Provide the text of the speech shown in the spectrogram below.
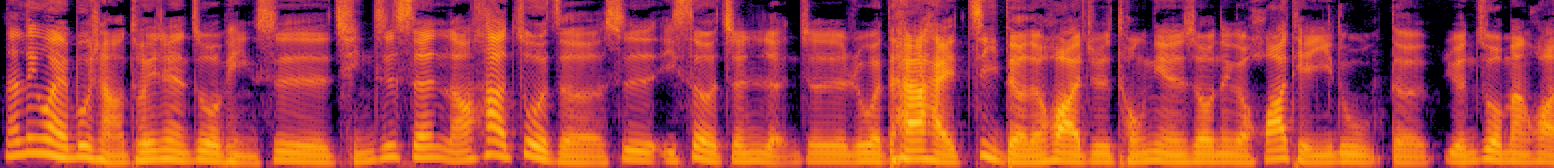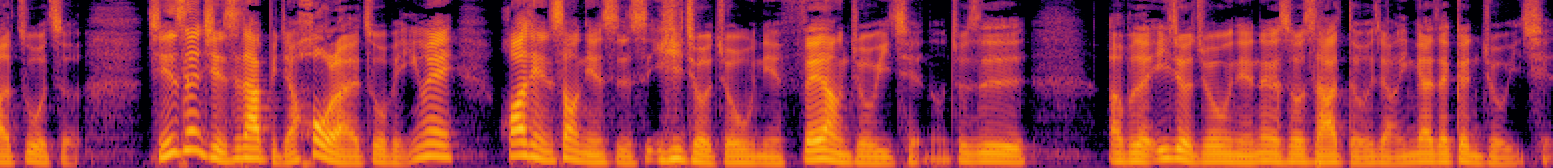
那另外一部想要推荐的作品是《情之声》，然后它的作者是一色真人，就是如果大家还记得的话，就是童年的时候那个花田一路的原作漫画的作者。《情之声》其实是他比较后来的作品，因为《花田少年史》是一九九五年，非常久以前哦，就是啊不对，一九九五年那个时候是他得奖，应该在更久以前。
